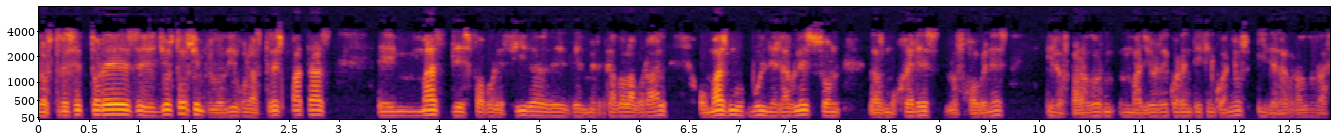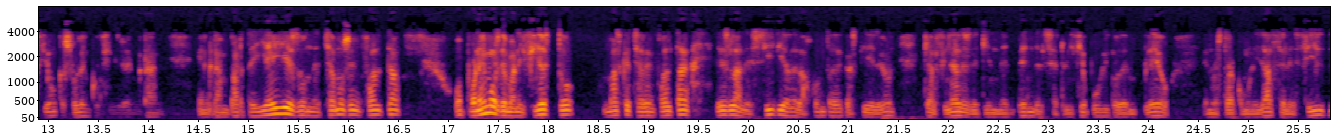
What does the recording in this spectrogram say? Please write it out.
Los tres sectores, eh, yo esto siempre lo digo, las tres patas eh, más desfavorecidas del mercado laboral o más vulnerables son las mujeres, los jóvenes y los parados mayores de 45 años y de larga duración que suelen coincidir en gran, en gran parte. Y ahí es donde echamos en falta o ponemos de manifiesto más que echar en falta, es la desidia de la Junta de Castilla y León, que al final es de quien depende el Servicio Público de Empleo en nuestra comunidad, Celecil,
